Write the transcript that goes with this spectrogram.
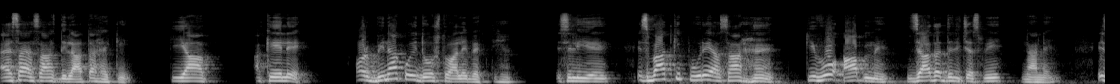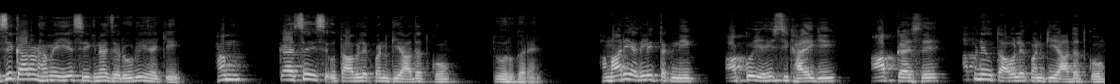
ऐसा एहसास दिलाता है कि कि आप अकेले और बिना कोई दोस्त वाले व्यक्ति हैं। इसलिए इस बात की पूरे आसार हैं कि वो आप में ज़्यादा दिलचस्पी ना लें। इसी कारण हमें ये सीखना ज़रूरी है कि हम कैसे इस उतावलेपन की आदत को दूर करें। हमारी अगली तकनीक आपको यही सिखाएगी, आप कैसे अपने उतावलेपन की आदत को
